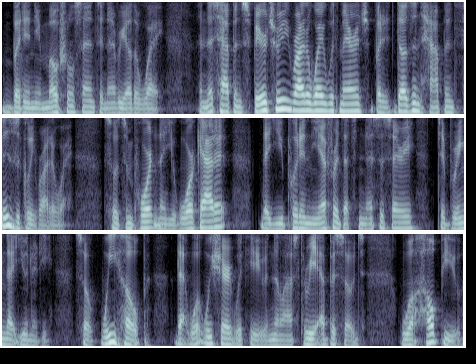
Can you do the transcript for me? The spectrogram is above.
but in the emotional sense in every other way. And this happens spiritually right away with marriage, but it doesn't happen physically right away. So it's important that you work at it, that you put in the effort that's necessary to bring that unity. So we hope that what we shared with you in the last three episodes will help you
